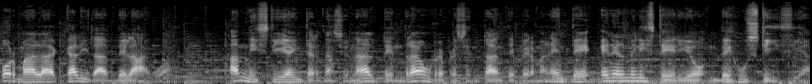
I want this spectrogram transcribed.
por mala calidad del agua. Amnistía Internacional tendrá un representante permanente en el Ministerio de Justicia.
